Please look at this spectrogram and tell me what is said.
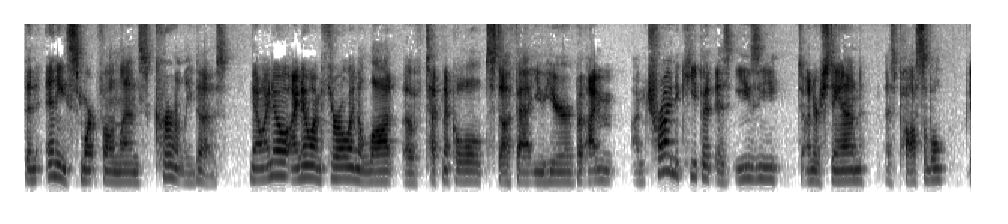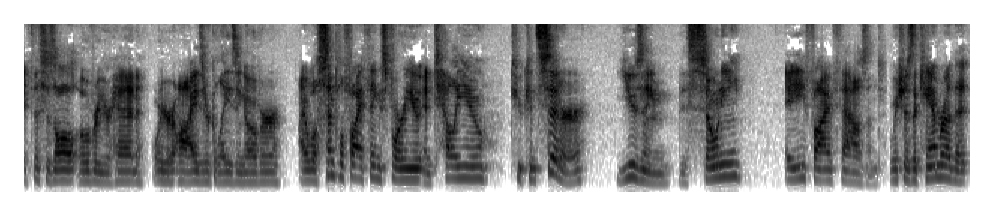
than any smartphone lens currently does. Now I know I know I'm throwing a lot of technical stuff at you here, but I'm I'm trying to keep it as easy to understand as possible. If this is all over your head or your eyes are glazing over, I will simplify things for you and tell you to consider using the Sony a5000, which is the camera that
